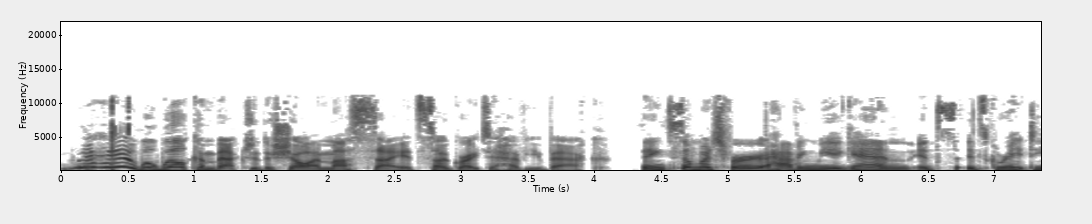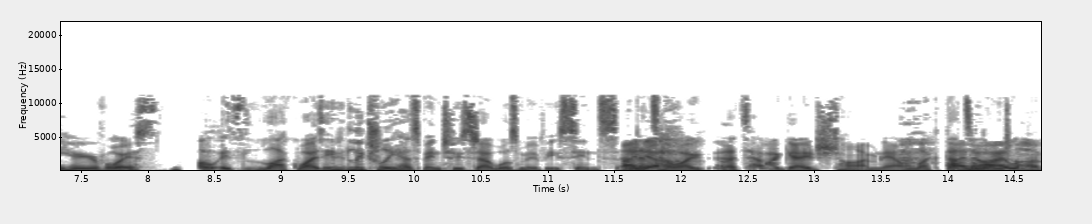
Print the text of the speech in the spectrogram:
Woohoo! Well, welcome back to the show. I must say, it's so great to have you back. Thanks so much for having me again. It's it's great to hear your voice. Oh, it's likewise. It literally has been two Star Wars movies since, and I that's how I that's how I gauge time now. I'm like, that's I know. a long I time. love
